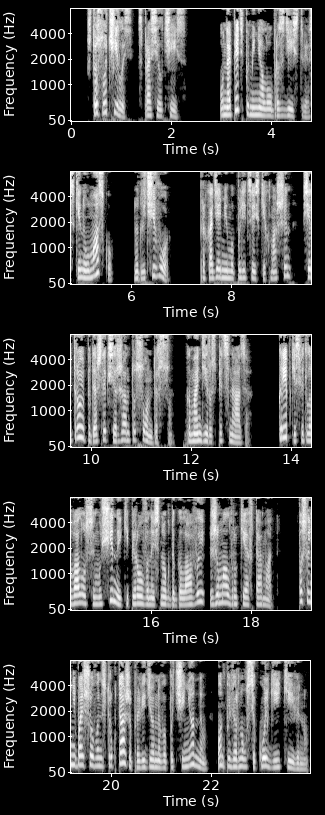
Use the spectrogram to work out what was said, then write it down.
— Что случилось? — спросил Чейз. Он опять поменял образ действия, скинул маску? Но для чего? Проходя мимо полицейских машин, все трое подошли к сержанту Сондерсу, командиру спецназа. Крепкий светловолосый мужчина, экипированный с ног до головы, сжимал в руке автомат. После небольшого инструктажа, проведенного подчиненным, он повернулся к Ольге и Кевину.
